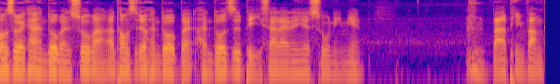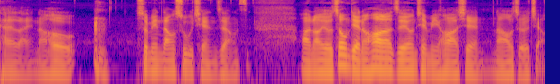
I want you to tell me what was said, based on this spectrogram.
同时会看很多本书嘛。那同时就很多本很多支笔塞在那些书里面，把它平放开来，然后 顺便当书签这样子啊。然后有重点的话呢，直接用铅笔画线，然后折角。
